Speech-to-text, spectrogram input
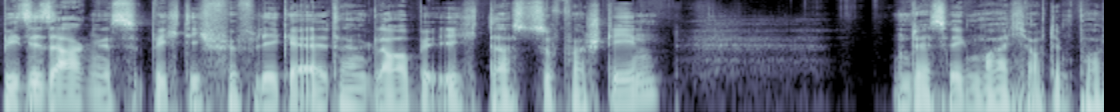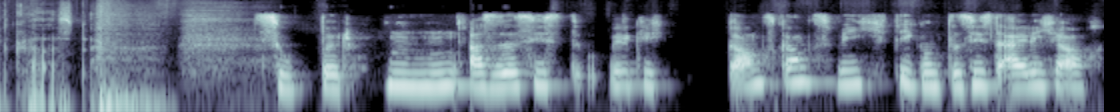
wie Sie sagen, ist wichtig für Pflegeeltern, glaube ich, das zu verstehen. Und deswegen mache ich auch den Podcast. Super. Mhm. Also das ist wirklich ganz, ganz wichtig und das ist eigentlich auch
